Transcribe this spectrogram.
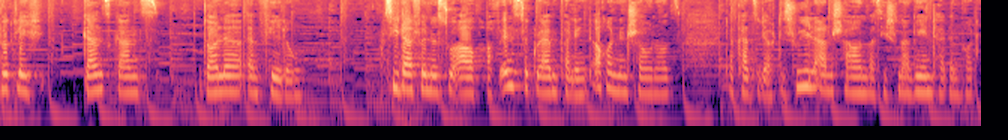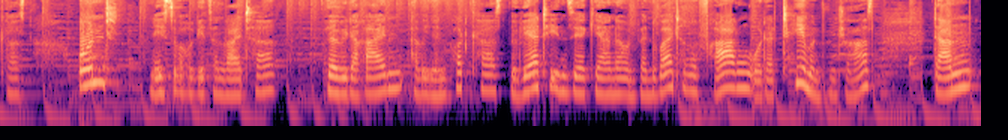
wirklich ganz, ganz tolle Empfehlung. Sina findest du auch auf Instagram, verlinkt auch in den Show Notes. Da kannst du dir auch das Reel anschauen, was sie schon erwähnt hat im Podcast. Und nächste Woche geht's dann weiter. Hör wieder rein, abonniere den Podcast, bewerte ihn sehr gerne und wenn du weitere Fragen oder Themenwünsche hast, dann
